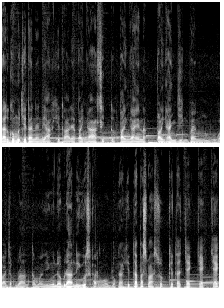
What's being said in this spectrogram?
ntar gue mau ceritain yang di akhir tuh ada yang paling gak asik tuh paling gak enak paling anjing pengen gue ajak berantem anjing udah berani gue sekarang goblok. Nah kita pas masuk kita cek cek cek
